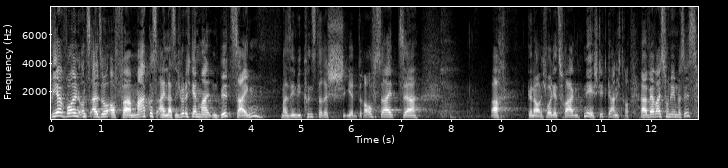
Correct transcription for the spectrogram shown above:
wir wollen uns also auf äh, Markus einlassen. Ich würde euch gerne mal ein Bild zeigen. Mal sehen, wie künstlerisch ihr drauf seid. Äh, ach, genau, ich wollte jetzt fragen. Nee, steht gar nicht drauf. Äh, wer weiß, von wem das ist?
